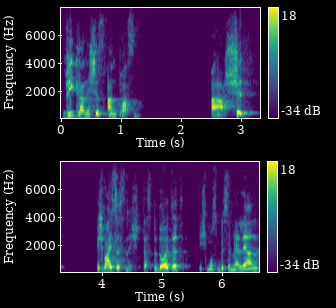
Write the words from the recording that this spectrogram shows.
Wie kann ich es anpassen? Ah, shit. Ich weiß es nicht. Das bedeutet, ich muss ein bisschen mehr lernen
